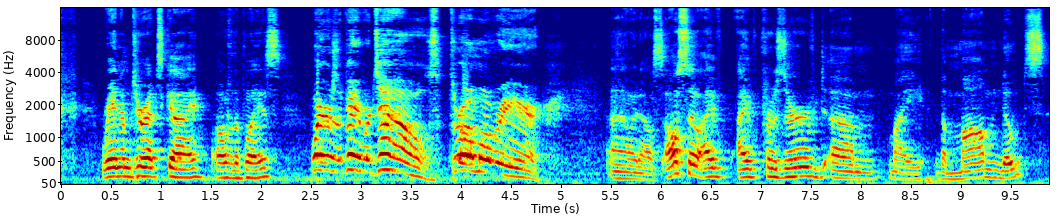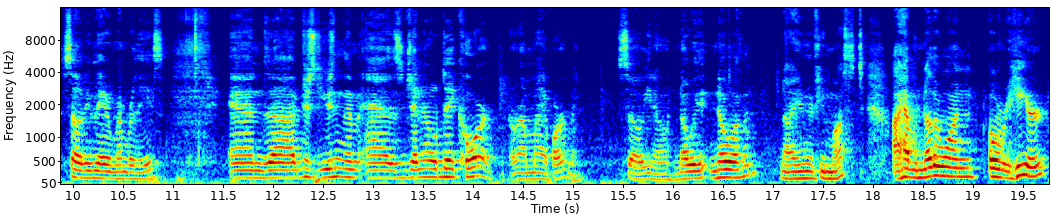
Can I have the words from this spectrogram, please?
random Tourette's guy all over the place. Where's the paper towels? Throw them over here. What else? Also, I've I've preserved um, my the mom notes. Some of you may remember these, and I'm just using them as general decor around my apartment. So you know, no no oven, not even if you must. I have another one over here.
